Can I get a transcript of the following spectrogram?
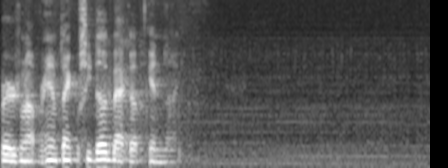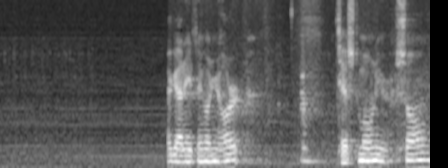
Prayers went out for him. Think we'll see Doug back up again tonight. I got anything on your heart? Testimony or song?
